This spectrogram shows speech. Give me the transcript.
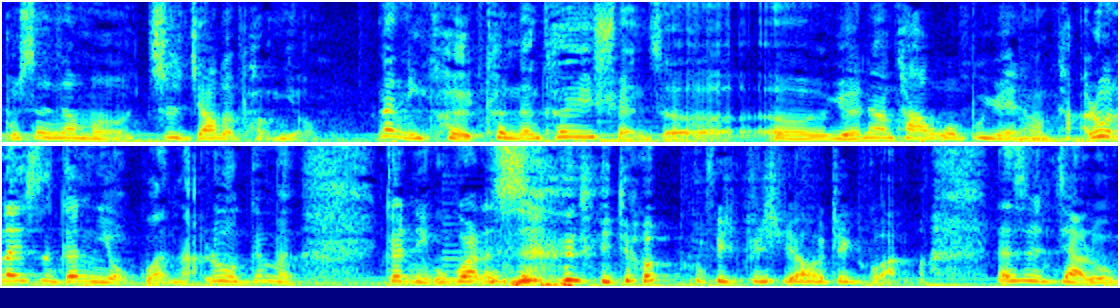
不是那么至交的朋友，那你可可能可以选择呃原谅他或不原谅他。如果那是跟你有关啊，如果根本跟你无关的事，你就必必须要去管嘛。但是假如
